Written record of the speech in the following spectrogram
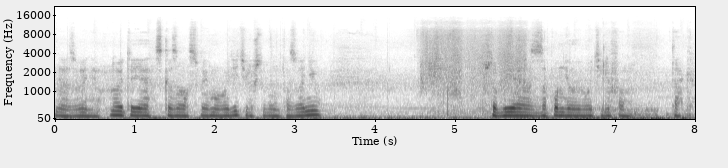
Да, звонил. Но ну, это я сказал своему водителю, чтобы он позвонил. Чтобы я запомнил его телефон. Так.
